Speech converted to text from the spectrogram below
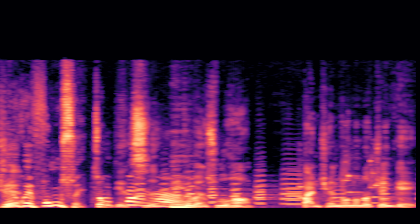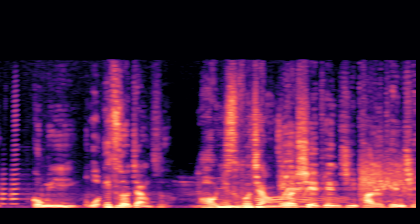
学会风水，重点是这本书哈，版权通通都捐给公益，我一直都这样子。哦，一直都这样子，因为谢天机怕有天谴。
